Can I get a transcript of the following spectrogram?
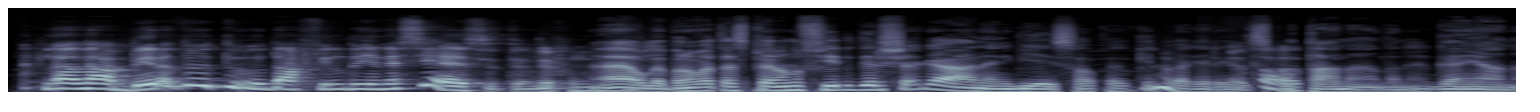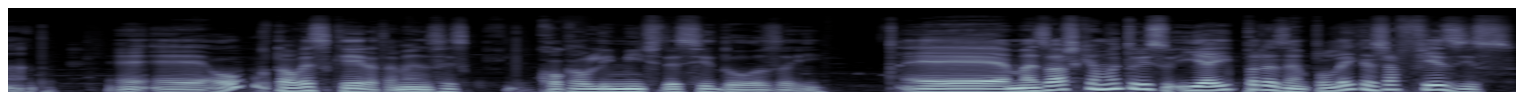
na, na beira do, do, da fila do INSS, entendeu? É, o Lebron vai estar esperando o filho dele chegar na NBA só pra. Porque ele não vai querer Exato. disputar nada, né? Ganhar nada. É, é, ou talvez queira também, não sei qual é o limite desse idoso aí. É, mas eu acho que é muito isso. E aí, por exemplo, o Lakers já fez isso.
